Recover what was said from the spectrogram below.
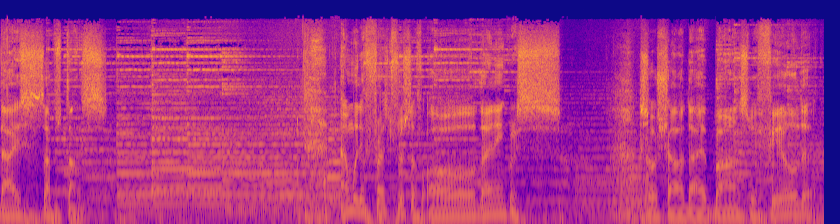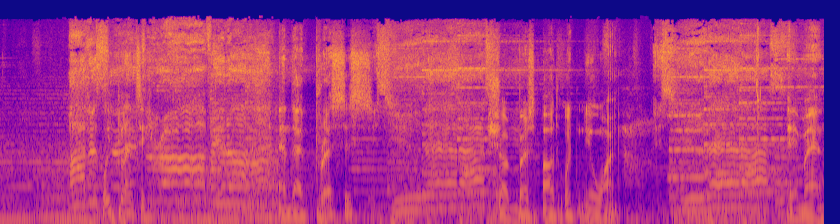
thy substance and with the first fruits of all thine increase. So shall thy barns be filled with plenty, and thy presses shall burst out with new wine. Amen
